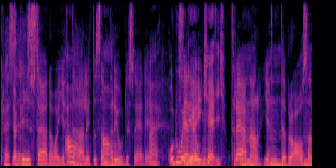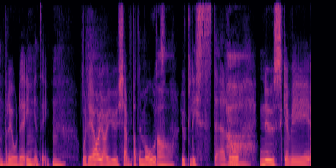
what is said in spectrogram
Precis. Jag kan ju städa och vara jättehärligt och sen Ja. perioder så är det Nej. Och då är det okej. inget. Tränar jättebra och sen perioder ingenting. Och det har jag ju kämpat emot. Ja. Gjort lister och nu ska vi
